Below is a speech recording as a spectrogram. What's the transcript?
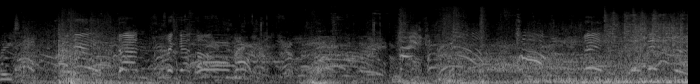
Retreating. Stand together. Take position.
